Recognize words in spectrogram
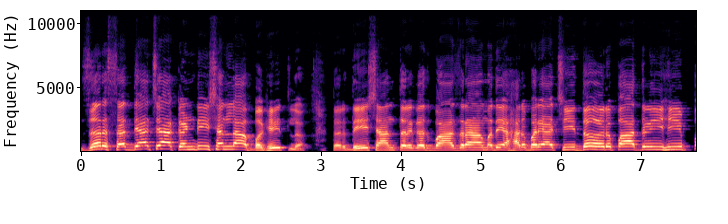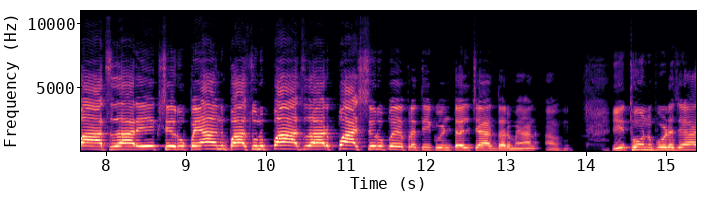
जर सध्याच्या कंडिशनला बघितलं तर देशांतर्गत बाजारामध्ये हरभऱ्याची दर पातळी ही पाच हजार एकशे रुपयांपासून पाच हजार पाचशे रुपये प्रति क्विंटलच्या दरम्यान आहे. इथून पुढच्या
